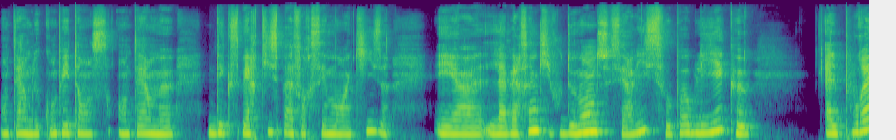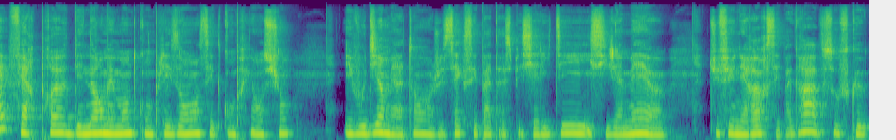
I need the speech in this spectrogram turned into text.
en termes de compétences, en termes d'expertise pas forcément acquise. Et la personne qui vous demande ce service, faut pas oublier que elle pourrait faire preuve d'énormément de complaisance et de compréhension et vous dire mais attends, je sais que c'est pas ta spécialité et si jamais euh, tu fais une erreur, c'est pas grave. Sauf que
